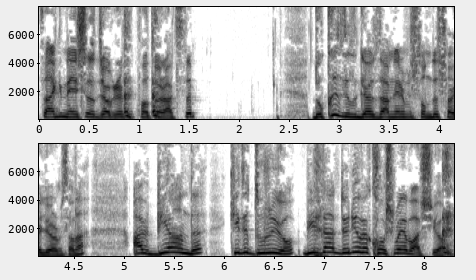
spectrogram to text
Sanki National Geographic fotoğrafçısı. 9 yıl gözlemlerimin sonunda söylüyorum sana. Abi bir anda kedi duruyor birden dönüyor ve koşmaya başlıyor.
